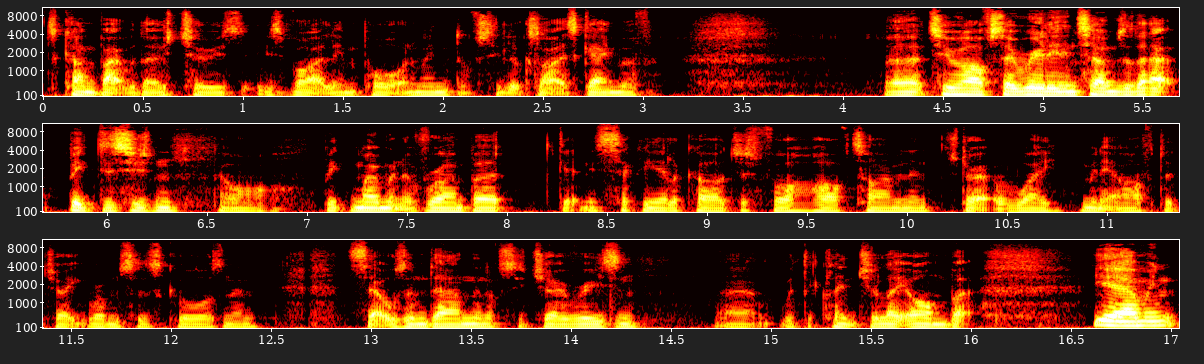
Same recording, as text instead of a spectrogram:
to come back with those two is, is vitally important. I mean, obviously, looks like it's a game of uh, two halves. So really, in terms of that big decision or big moment of Ryan Bird getting his second yellow card just for half time, and then straight away, minute after, Jake Robinson scores and then settles them down. Then obviously Joe Reason uh, with the clincher late on, but yeah, I mean,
